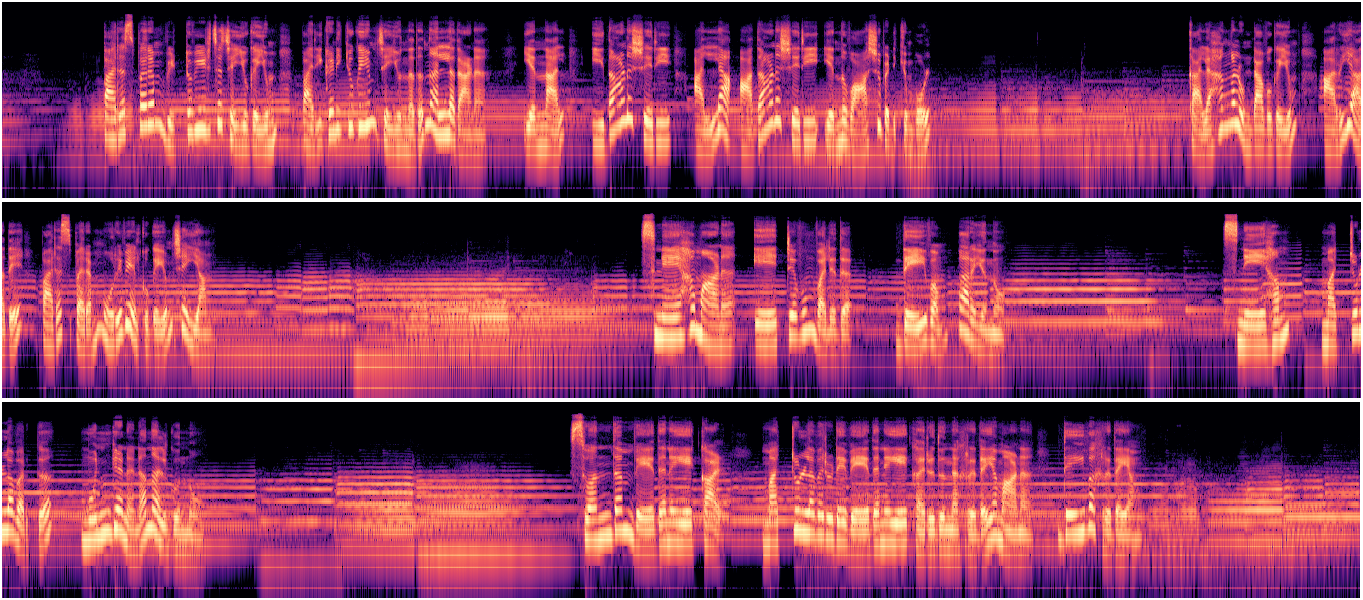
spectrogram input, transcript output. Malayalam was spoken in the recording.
പരസ്പരം വിട്ടുവീഴ്ച ചെയ്യുകയും പരിഗണിക്കുകയും ചെയ്യുന്നത് നല്ലതാണ്. എന്നാൽ ഇതാണ് ശരി അല്ല അതാണ് ശരി എന്ന് വാശുപിടിക്കുമ്പോൾ കലഹങ്ങൾ ഉണ്ടാവുകയും അറിയാതെ പരസ്പരം മുറിവേൽക്കുകയും ചെയ്യാം. സ്നേഹമാണ് ഏറ്റവും വലുത് ദൈവം പറയുന്നു. സ്നേഹം മറ്റുള്ളവർക്ക് മുൻഗണന നൽകുന്നു. സ്വന്തം വേദനയേക്കാൾ മറ്റുള്ളവരുടെ വേദനയെ കരുതുന്ന ഹൃദയമാണ് ദൈവഹൃദയം.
